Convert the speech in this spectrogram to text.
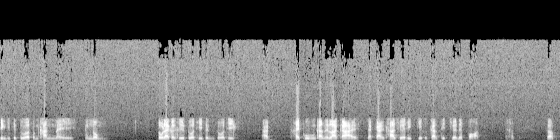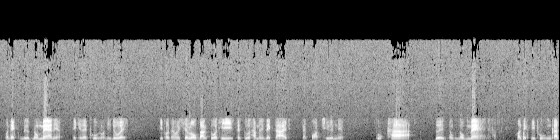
สิ่งที่เป็นตัวสำคัญในน้ำนม ตัวแรกก็คือตัวที่เป็นตัวที่ ให้ภูมิคุ้มกันในร่างกาย จากการฆ่าเชื้อที่เกี่ยวกับการติดเชื้อในปอดนะครับก็พอเด็กดื่มนมแม่เนี่ยเด็กก็ได้ภูมิเหล่านี้ด้วย มีผลทำให้เชื้อโรคบางตัวที่เป็นตัวทำให้เด็กตายจากปอดชื้นเนี่ยถูกฆ่าด้วยนมแม่นะครับ เพราะเด็กมีภูมิคุ้มกัน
